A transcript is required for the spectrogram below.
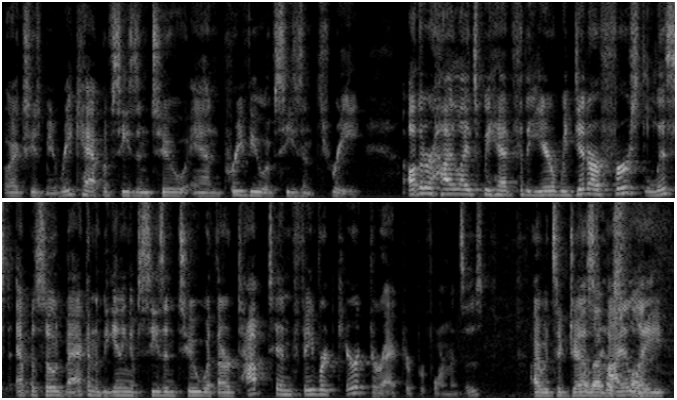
excuse me, recap of season two and preview of season three. Other highlights we had for the year we did our first list episode back in the beginning of season two with our top 10 favorite character actor performances. I would suggest well, highly. Fun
